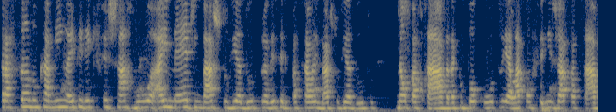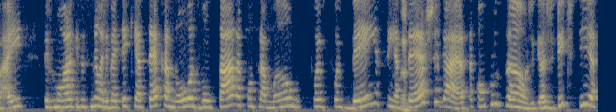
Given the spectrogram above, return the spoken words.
traçando um caminho, aí teria que fechar a rua, aí mede embaixo do viaduto para ver se ele passava embaixo do viaduto, não passava, daqui um pouco outro ia lá conferir, já passava. Aí teve uma hora que disse assim, não, ele vai ter que ir até Canoas, voltar na contramão, foi, foi bem assim, até chegar a essa conclusão de que a gente ia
